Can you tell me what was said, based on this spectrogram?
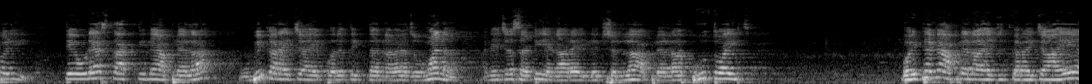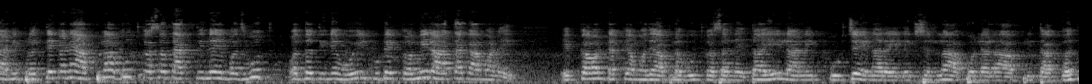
फळी तेवढ्याच ताकदीने आपल्याला उभी करायची आहे. परत एकदा नव्या जोमानं. आणि याच्यासाठी येणाऱ्या इलेक्शनला आपल्याला भूतवाईज बैठका आपल्याला आयोजित करायच्या आहे. आणि प्रत्येकाने आपला भूत कसं ताकदीने मजबूत पद्धतीने होईल कुठे कमी राहता कामा नये. एकावन्न टक्क्यामध्ये आपला बूथ कसा नेता येईल आणि पुढच्या येणाऱ्या इलेक्शनला आपल्याला आपली ताकद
